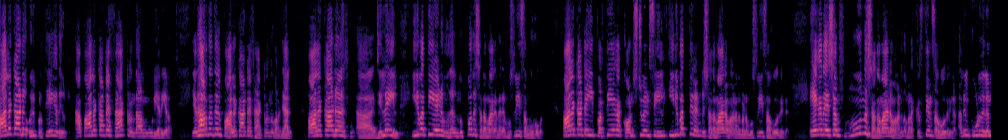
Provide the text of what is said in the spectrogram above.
പാലക്കാട് ഒരു പ്രത്യേകതയുണ്ട്. ആ പാലക്കാട്ടെ ഫാക്ടർ എന്താണെന്ന് കൂടി അറിയണം. യഥാർത്ഥത്തിൽ പാലക്കാട്ടെ ഫാക്ടർ എന്ന് പറഞ്ഞാൽ പാലക്കാട് ജില്ലയിൽ ഇരുപത്തിയേഴ് മുതൽ മുപ്പത് ശതമാനം വരെ മുസ്ലിം സമൂഹമുണ്ട്. പാലക്കാട്ടെ ഈ പ്രത്യേക കോൺസ്റ്റിറ്റുവൻസിയിൽ ഇരുപത്തിരണ്ട് ശതമാനമാണ് നമ്മുടെ മുസ്ലിം സഹോദരങ്ങൾ. ഏകദേശം മൂന്ന് ശതമാനമാണ് നമ്മുടെ ക്രിസ്ത്യൻ സഹോദരങ്ങൾ. അതിൽ കൂടുതലും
